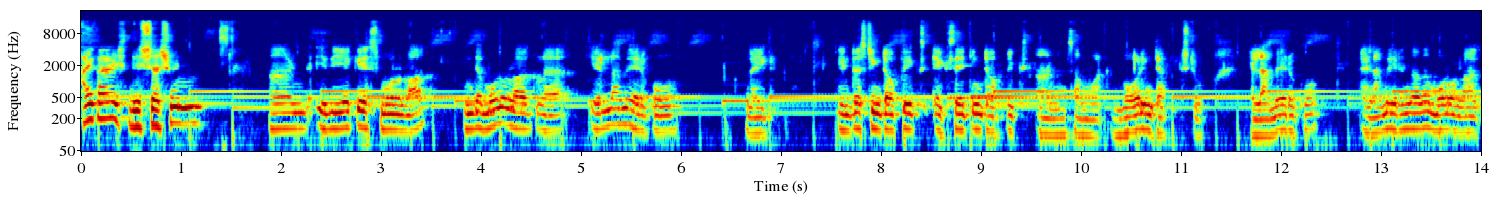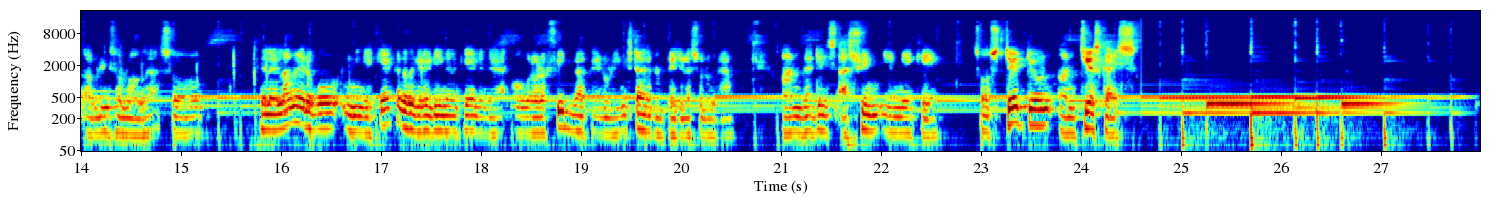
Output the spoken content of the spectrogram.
Hi guys this Ashwin and இது AKS monologue இந்த மோனோலாகில் எல்லாமே இருக்கும் like interesting topics exciting topics and somewhat boring topics too எல்லாமே இருக்கும். எல்லாமே இருந்தால் தான் மோனோலாக் அப்படின்னு சொல்லுவாங்க. ஸோ இதில் எல்லாமே இருக்கும். நீங்கள் கேட்குறதுக்கு ரெடிங்க கேளுங்க. உங்களோட ஃபீட்பேக் என்னோடய இன்ஸ்டாகிராம் பேஜில் சொல்லுங்கள் and that is Ashwin MAK so stay tune and cheers guys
